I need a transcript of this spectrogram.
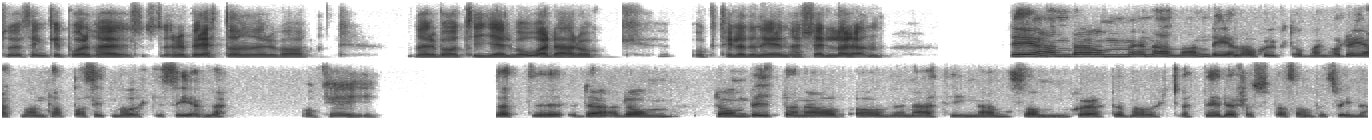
Så jag tänker på den här, när du berättade när du var, när du var 10-11 år där och, och trillade ner i den här källaren. Det handlar om en annan del av sjukdomen och det är att man tappar sitt mörkerseende. Okej. Så att eh, de, de, de bitarna av, av näthinnan som sköter mörkret, det är det första som försvinner.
